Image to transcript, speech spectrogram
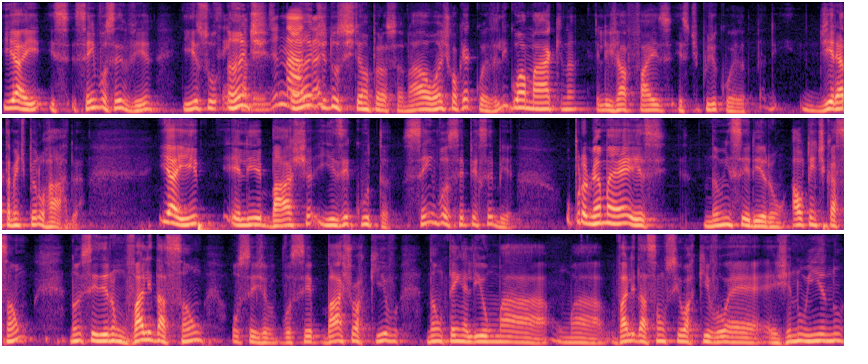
e aí, sem você ver, isso antes, antes do sistema operacional, antes de qualquer coisa. Ligou a máquina, ele já faz esse tipo de coisa, diretamente pelo hardware. E aí ele baixa e executa, sem você perceber. O problema é esse. não inseriram autenticação, não inseriram validação, ou seja, você baixa o arquivo, não tem ali uma, uma validação se o arquivo é, é genuíno,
